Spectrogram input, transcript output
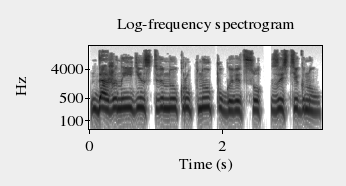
даже на единственную крупную пуговицу застегнул.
